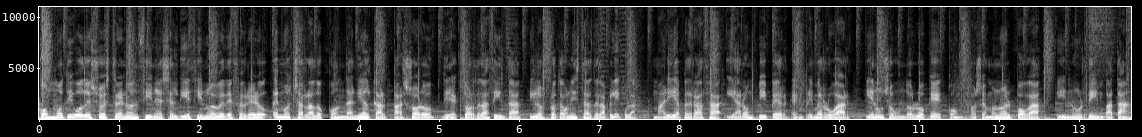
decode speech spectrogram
Con motivo de su estreno en cines el 19 de febrero, hemos charlado con Daniel Calpasoro, director de la cinta, y los protagonistas de la película, María Pedraza y Aaron Piper, en primer lugar, y en un segundo bloque con José Manuel Poga y Nurdin Batán.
